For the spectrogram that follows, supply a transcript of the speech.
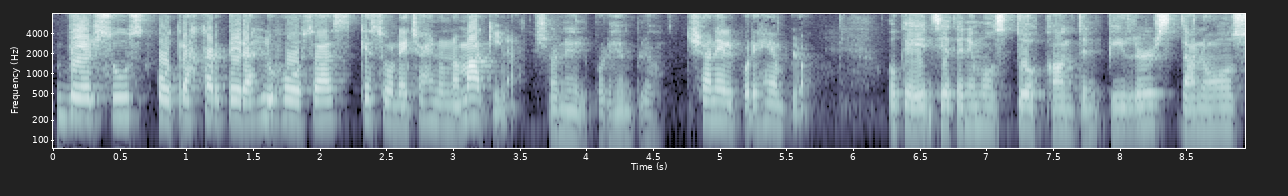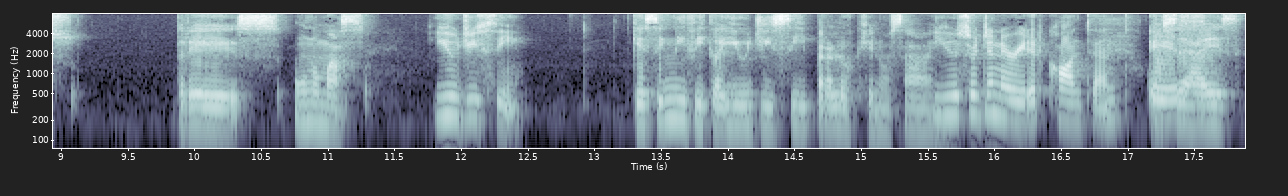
versus otras carteras lujosas que son hechas en una máquina. Chanel, por ejemplo. Chanel, por ejemplo. Ok, ya tenemos dos content pillars. Danos tres, uno más. UGC, ¿Qué significa UGC para los que no saben? User Generated Content, o es sea, es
